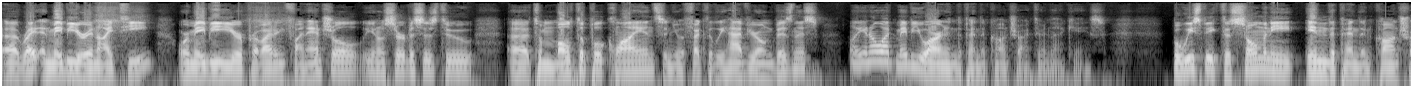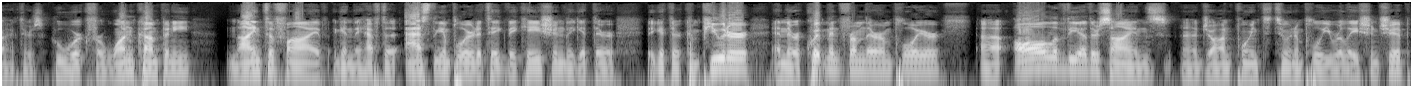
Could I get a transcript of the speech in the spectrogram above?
uh, right, and maybe you're in IT, or maybe you're providing financial, you know, services to uh, to multiple clients, and you effectively have your own business. Well, you know what? Maybe you are an independent contractor in that case. But we speak to so many independent contractors who work for one company, nine to five. Again, they have to ask the employer to take vacation. They get their they get their computer and their equipment from their employer. Uh, all of the other signs, uh, John, point to an employee relationship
